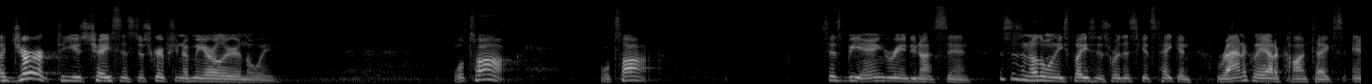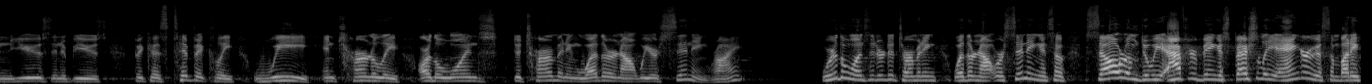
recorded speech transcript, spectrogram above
a jerk, to use Chase's description of me earlier in the week. We'll talk. We'll talk. He says, Be angry and do not sin. This is another one of these places where this gets taken radically out of context and used and abused because typically we internally are the ones determining whether or not we are sinning, right? We're the ones that are determining whether or not we're sinning. And so seldom do we, after being especially angry with somebody,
